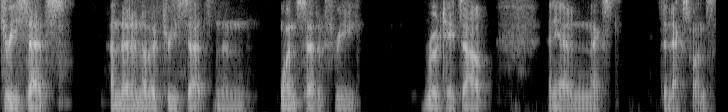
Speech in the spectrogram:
three sets and then another three sets and then one set of three rotates out and yeah the next the next ones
